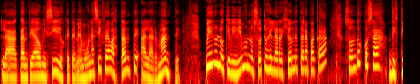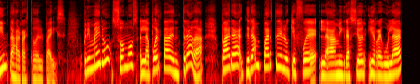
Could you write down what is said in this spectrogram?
la cantidad de homicidios que tenemos, una cifra bastante alarmante. Pero lo que vivimos nosotros en la región de Tarapacá son dos cosas distintas al resto del país. Primero, somos la puerta de entrada para gran parte de lo que fue la migración irregular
